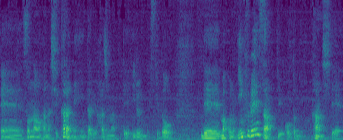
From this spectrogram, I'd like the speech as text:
えー、そんなお話からねインタビュー始まっているんですけどで、まあ、このインフルエンサーっていうことに関して、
